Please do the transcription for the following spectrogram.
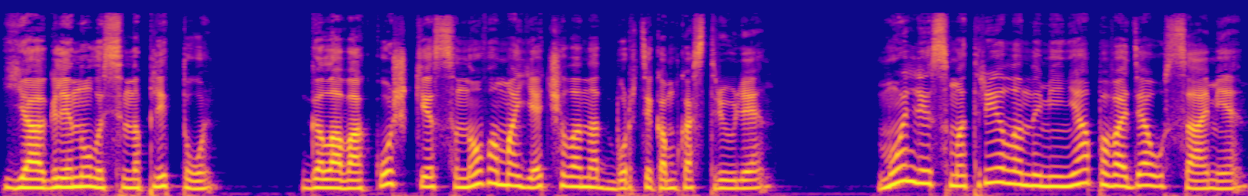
Я оглянулась на плиту. Голова кошки снова маячила над бортиком кастрюли. Молли смотрела на меня, поводя усами.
